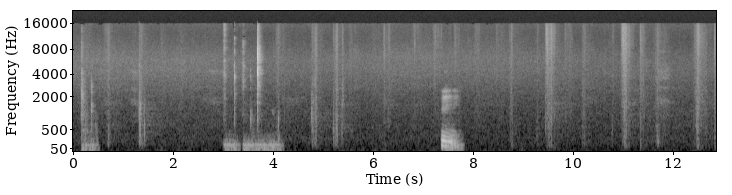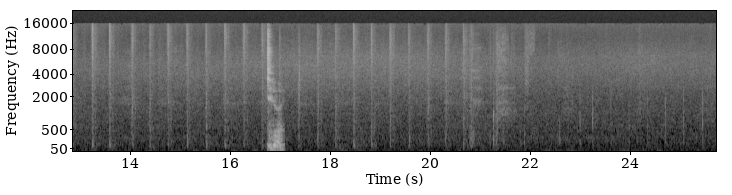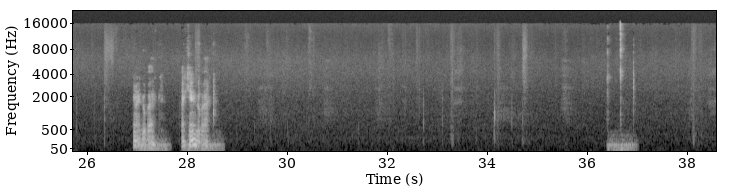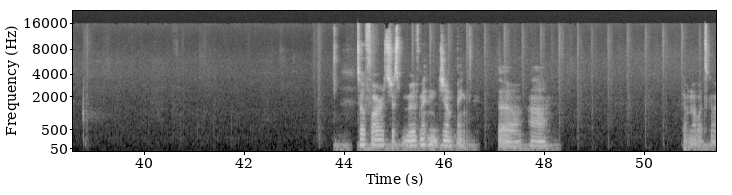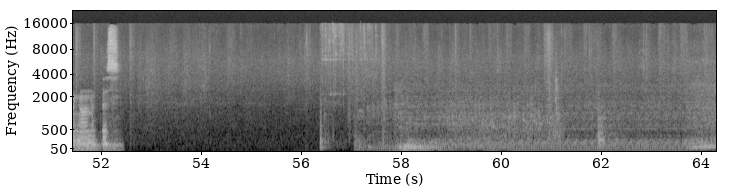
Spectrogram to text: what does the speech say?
Hmm. To it. Can I go back? I can go back. So far, it's just movement and jumping. So, uh, don't know what's going on with this.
